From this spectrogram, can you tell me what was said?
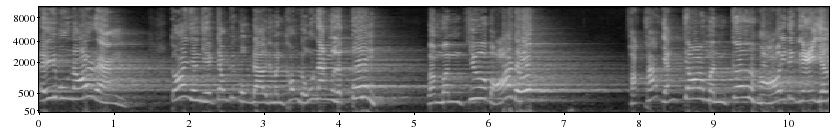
Ý muốn nói rằng có những việc trong cái cuộc đời này mình không đủ năng lực buông và mình chưa bỏ được. Phật Pháp vẫn cho mình cơ hội để gây dựng.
